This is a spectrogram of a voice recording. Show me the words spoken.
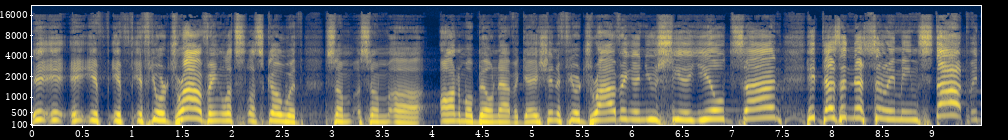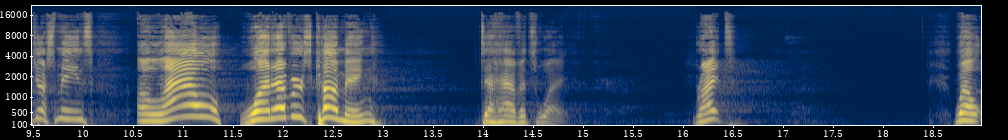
If, if, if you're driving, let's, let's go with some, some uh, automobile navigation. If you're driving and you see a yield sign, it doesn't necessarily mean stop, it just means allow whatever's coming to have its way. Right? Well,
